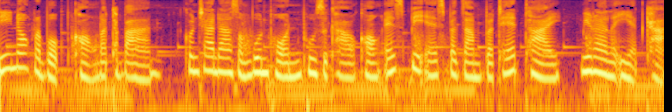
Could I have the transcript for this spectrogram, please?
นี้นอกระบบของรัฐบาล คุณชาดาสมบูรณ์ผล ผู้สื่อข่าวของ SBS ประจำประเทศไทย มีรายละเอียดค่ะ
